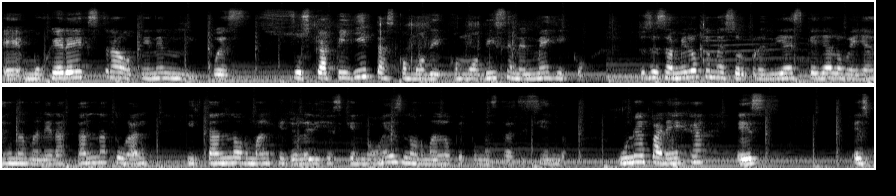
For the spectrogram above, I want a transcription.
eh, mujer extra o tienen pues sus capillitas como, como dicen en México. Entonces a mí lo que me sorprendía es que ella lo veía de una manera tan natural y tan normal que yo le dije es que no es normal lo que tú me estás diciendo. Una pareja es, es,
